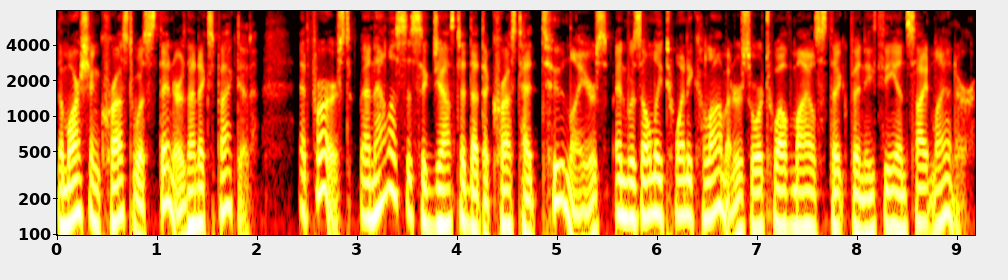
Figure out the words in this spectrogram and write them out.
The Martian crust was thinner than expected. At first, analysis suggested that the crust had two layers and was only 20 kilometers or 12 miles thick beneath the InSight lander.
